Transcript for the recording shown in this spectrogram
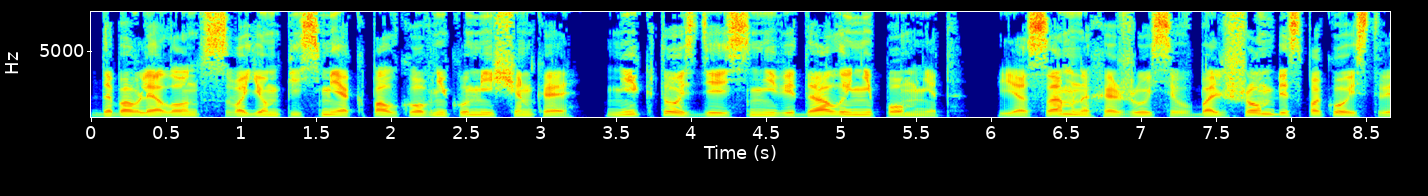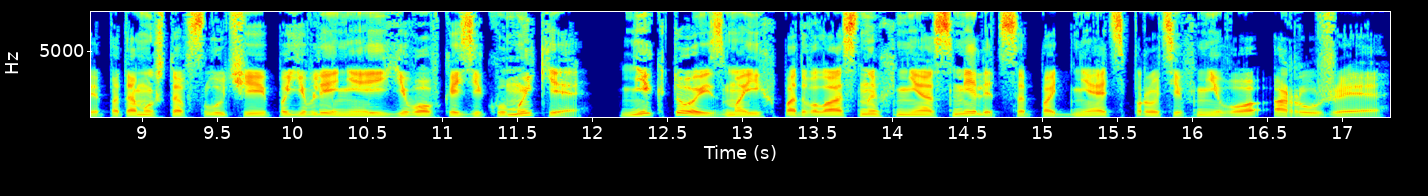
добавлял он в своем письме к полковнику Мищенко, никто здесь не видал и не помнит. Я сам нахожусь в большом беспокойстве, потому что в случае появления его в Казикумыке никто из моих подвластных не осмелится поднять против него оружие.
